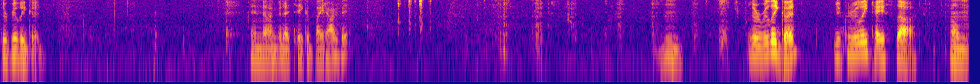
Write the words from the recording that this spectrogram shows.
They're really good. And now I'm going to take a bite out of it. Mm. They're really good. You can really taste the um,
